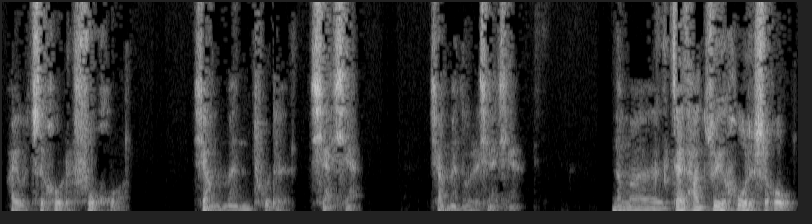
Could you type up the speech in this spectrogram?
还有之后的复活，向门徒的显现，向门徒的显现。那么在他最后的时候。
